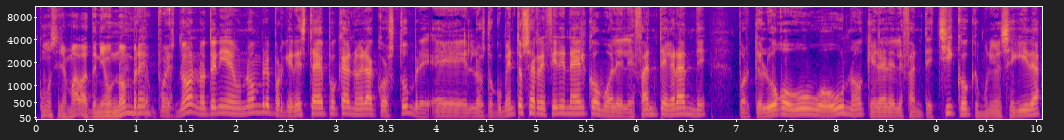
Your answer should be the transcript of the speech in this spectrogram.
¿cómo se llamaba? ¿Tenía un nombre? Pues no, no tenía un nombre porque en esta época no era costumbre. Eh, los documentos se refieren a él como el elefante grande, porque luego hubo uno que era el elefante chico, que murió enseguida,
